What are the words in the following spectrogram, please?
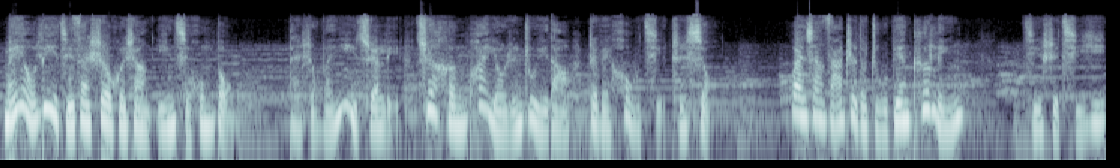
没有立即在社会上引起轰动，但是文艺圈里却很快有人注意到这位后起之秀。万象杂志的主编柯林即是其一。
